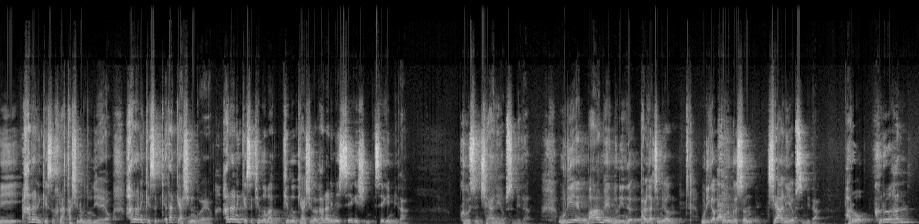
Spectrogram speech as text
이 하나님께서 허락하시는 눈이에요. 하나님께서 깨닫게 하시는 거예요. 하나님께서 경험, 경험케 하시는 하나님의 세계, 세계입니다. 그것은 제한이 없습니다. 우리의 마음의 눈이 밝아지면 우리가 보는 것은 제한이 없습니다. 바로 그러한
